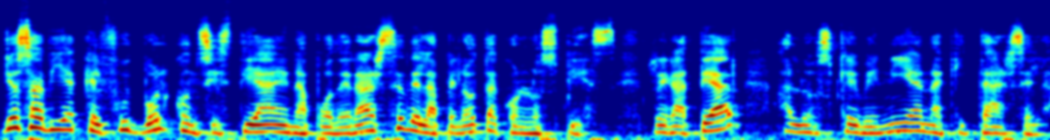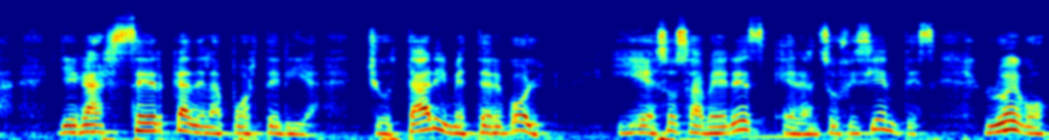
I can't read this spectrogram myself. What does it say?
Yo sabía que el fútbol consistía en apoderarse de la pelota con los pies, regatear a los que venían a quitársela, llegar cerca de la portería, chutar y meter gol. Y esos saberes eran suficientes. Luego,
